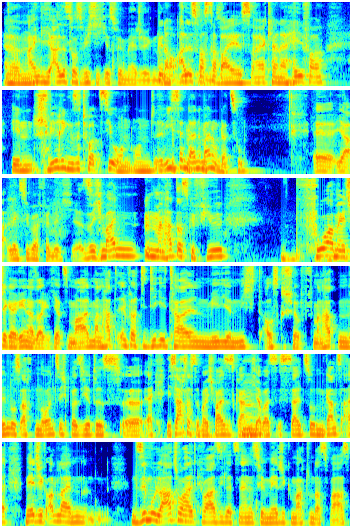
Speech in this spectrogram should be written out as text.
ähm, ja, eigentlich alles, was wichtig ist für Magic. Ne? Genau, alles, was dabei ist. Euer kleiner Helfer, in schwierigen Situationen. Und äh, wie ist denn deine Meinung dazu? Äh, ja, längst überfällig. Also ich meine, man hat das Gefühl, vor Magic Arena, sage ich jetzt mal, man hat einfach die digitalen Medien nicht ausgeschöpft. Man hat ein Windows 98 basiertes, äh, ich sag das immer, ich weiß es gar mhm. nicht, aber es ist halt so ein ganz Magic Online, ein Simulator halt quasi letzten Endes für Magic gemacht und das war's.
